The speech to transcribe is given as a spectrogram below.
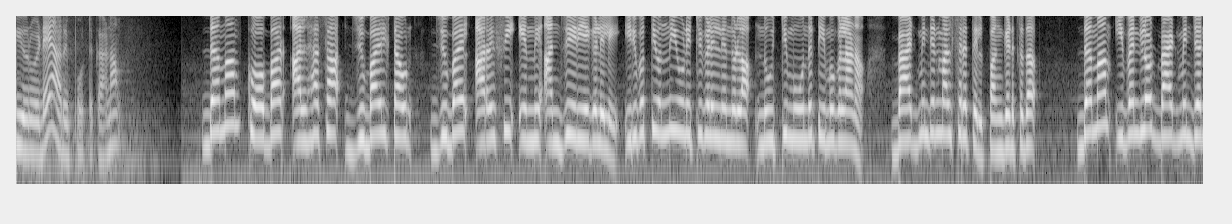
ബ്യൂറോയുടെ റിപ്പോർട്ട് കാണാം. Dammam Khobar Al Hasa Jubail town Jubail Arifi എന്നീ അഞ്ച് ഏരിയകളിലെ ഇരുപത്തിയൊന്ന് യൂണിറ്റുകളിൽ നിന്നുള്ള നൂറ്റിമൂന്ന് ടീമുകളാണ് ബാഡ്മിന്റൺ മത്സരത്തിൽ പങ്കെടുത്തത്. ദമാം ഇവന്റ്ലോഡ് ബാഡ്മിന്റൺ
